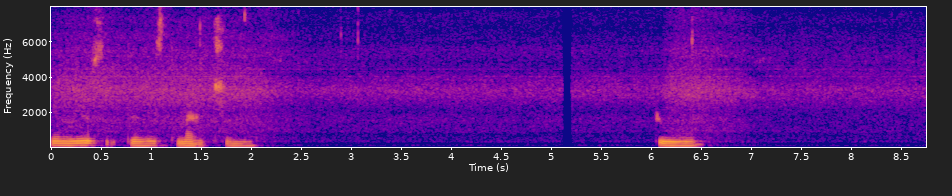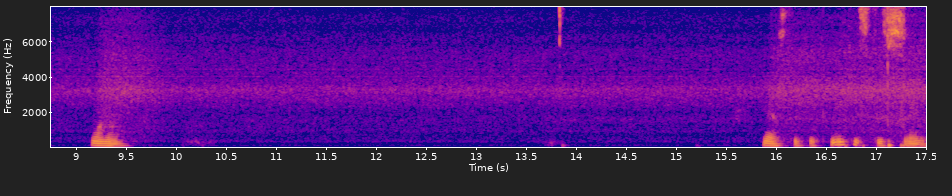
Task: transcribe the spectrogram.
Can use the list matching to one of yes the technique is the same.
